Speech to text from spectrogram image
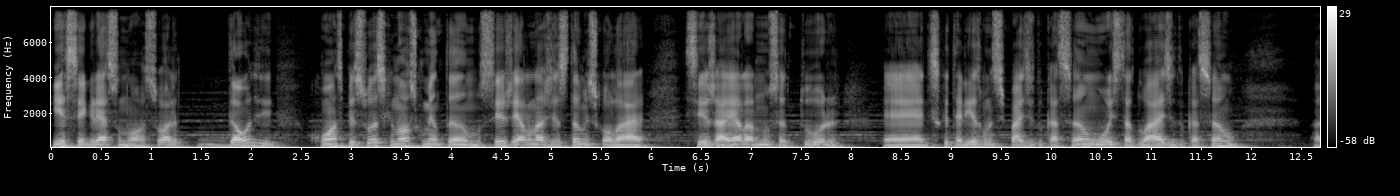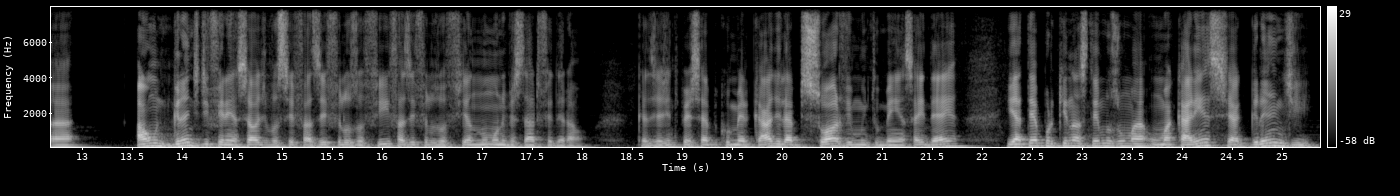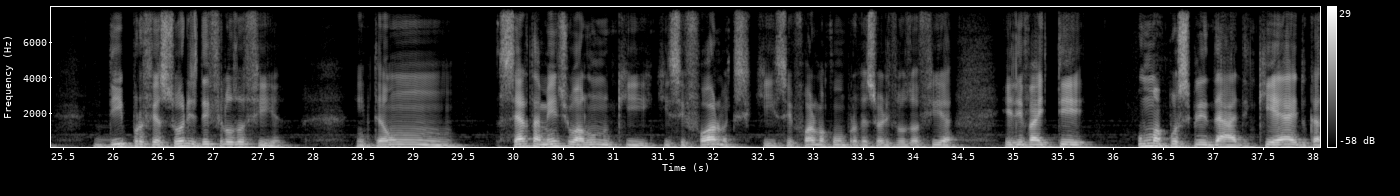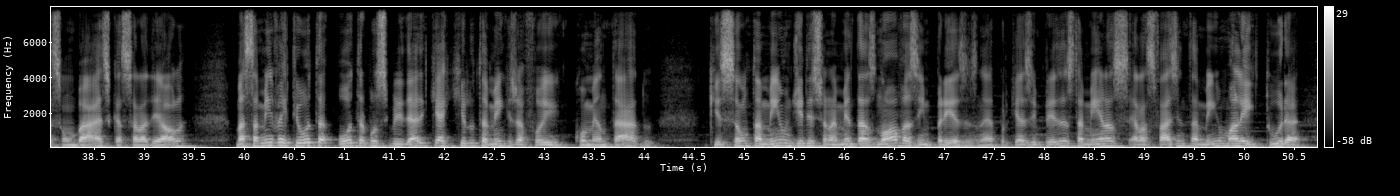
esse egresso nosso. Olha, da onde com as pessoas que nós comentamos, seja ela na gestão escolar, seja ela no setor é, de secretarias municipais de educação ou estaduais de educação, uh, há um grande diferencial de você fazer filosofia e fazer filosofia numa universidade federal. Quer dizer, a gente percebe que o mercado ele absorve muito bem essa ideia e até porque nós temos uma, uma carência grande de professores de filosofia. Então, certamente o aluno que, que se forma, que se, que se forma como professor de filosofia, ele vai ter uma possibilidade que é a educação básica, a sala de aula, mas também vai ter outra, outra possibilidade, que é aquilo também que já foi comentado, que são também um direcionamento das novas empresas, né? Porque as empresas também, elas, elas fazem também uma leitura,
